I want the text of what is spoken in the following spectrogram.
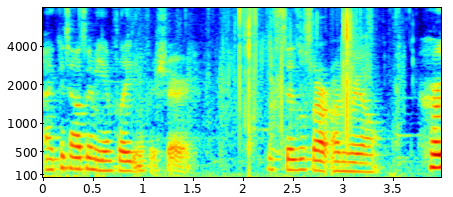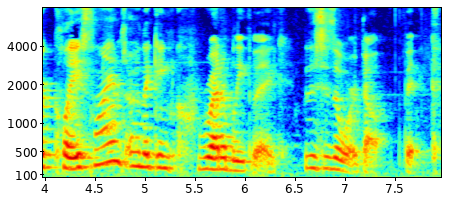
I could tell it's gonna be inflating for sure. The sizzles are unreal. Her clay slimes are like incredibly thick. This is a workout thick.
